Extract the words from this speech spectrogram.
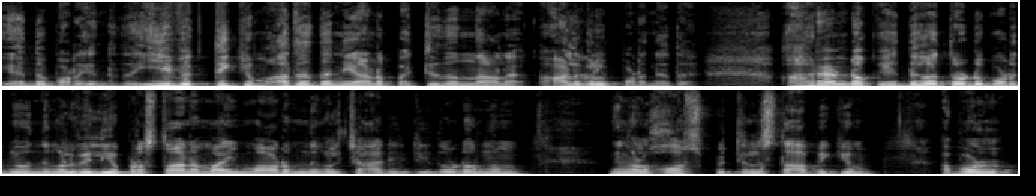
എന്ന് പറയുന്നത്. ഈ വ്യക്തിക്കും അത് തന്നെയാണ് പറ്റിയതെന്നാണ് ആളുകൾ പറഞ്ഞത്. ആരാണ്ടൊക്കെ ഇദ്ദേഹത്തോട് പറഞ്ഞു നിങ്ങൾ വലിയ പ്രസ്ഥാനമായി മാറും നിങ്ങൾ ചാരിറ്റി തുടങ്ങും നിങ്ങൾ ഹോസ്പിറ്റൽ സ്ഥാപിക്കും അപ്പോൾ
